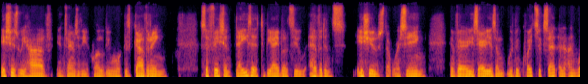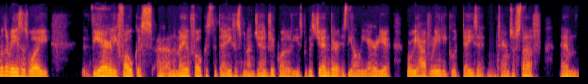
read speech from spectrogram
issues we have in terms of the equality work is gathering sufficient data to be able to evidence issues that we're seeing in various areas. And we've been quite successful. And one of the reasons why the early focus and, and, the main focus to date has been on gender equality is because gender is the only area where we have really good data in terms of staff. Um,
